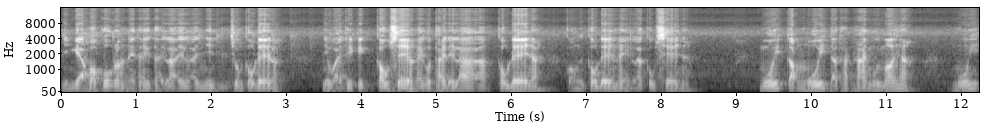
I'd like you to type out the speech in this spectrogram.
Nhìn gà hoa cuốc rồi nãy thầy thầy lại là nhìn xuống câu D rồi như vậy thì cái câu C hồi nãy của thầy đây là câu D nhá còn cái câu D này là câu C nha. Muối cộng muối tạo thành hai muối mới ha. Muối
